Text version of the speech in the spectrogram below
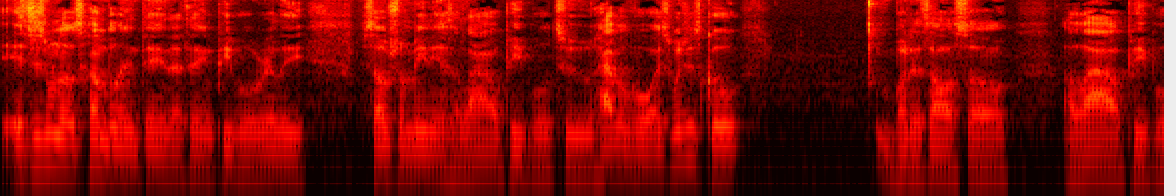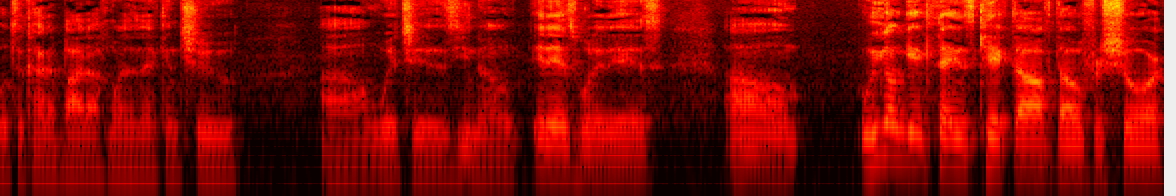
it's just one of those humbling things I think people really, social media has allowed people to have a voice, which is cool. but it's also allowed people to kind of bite off more than they can chew, uh, which is, you know, it is what it is. Um, we gonna get things kicked off though for sure.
